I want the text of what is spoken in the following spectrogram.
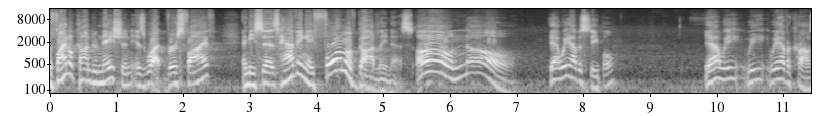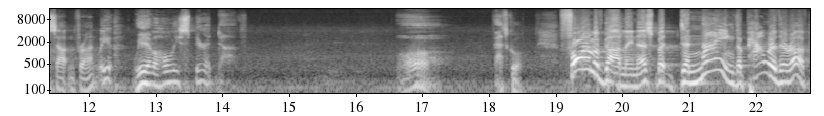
The final condemnation is what? Verse 5? And he says, having a form of godliness. Oh, no. Yeah, we have a steeple. Yeah, we, we, we have a cross out in front. We, we have a Holy Spirit dove. Oh, that's cool. Form of godliness, but denying the power thereof.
